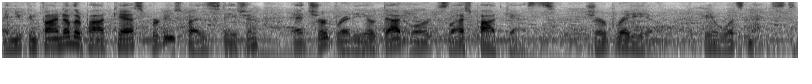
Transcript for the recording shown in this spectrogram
And you can find other podcasts produced by the station at chirpradio.org slash podcasts. Chirp Radio. Hear what's next.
